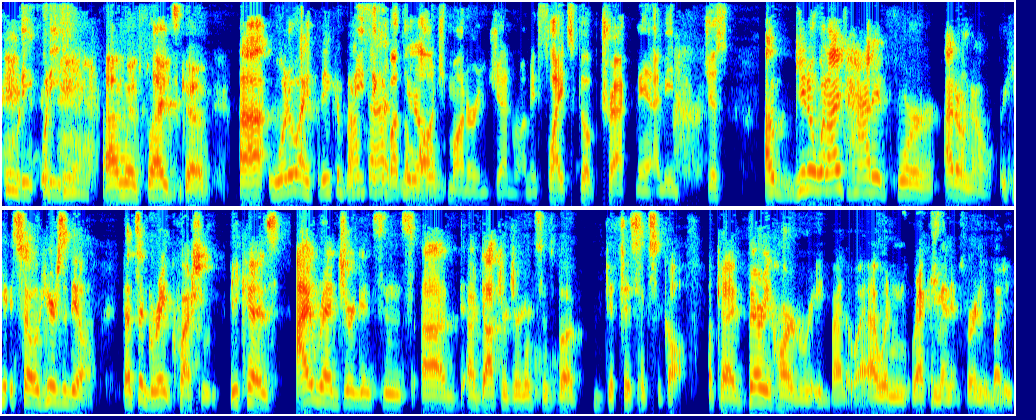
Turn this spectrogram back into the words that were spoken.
What do you What do you think? I'm with FlightScope. Uh, what do I think about? What do you that? think about the you launch know, monitor in general? I mean, FlightScope, TrackMan. I mean, just uh, you know what? I've had it for, I don't know. So here's the deal. That's a great question because I read Jorgensen's, uh, uh, Dr. Jorgensen's book, The Physics of Golf. Okay. Very hard read, by the way. I wouldn't recommend it for anybody.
